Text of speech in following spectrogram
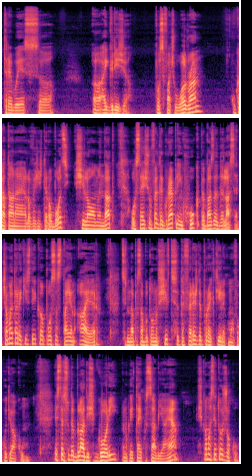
Trebuie să uh, ai grijă. Poți să faci wall run, cu katana aia lovești niște roboți și la un moment dat o să ai și un fel de grappling hook pe bază de laser. Cea mai tare chestie e că poți să stai în aer, ținând apăsat butonul shift și să te ferești de proiectile, cum am făcut eu acum. Este destul de bloody și gory, pentru că îi tai cu sabia aia și cam asta e tot jocul.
